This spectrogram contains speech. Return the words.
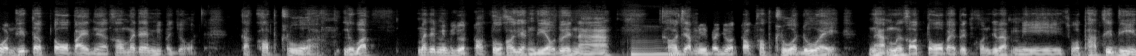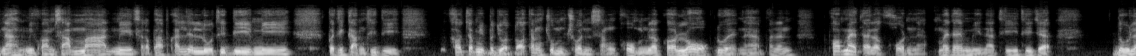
คนที่เติบโตไปเนี่ยเขาไม่ได้มีประโยชน์กับครอบครัว หรือว่าไม่ได้มีประโยชน์ต่อตัวเขาอย่างเดียวด้วยนะ เขาจะมีประโยชน์ต่อครอบครัวด้วยนะเมื่อเขาโตไปเป็นคนที่แบบมีสุขภาพที่ดีนะ มีความสามารถมีศักยภาพการเรียนรู้ที่ดี มีพฤติกรรมที่ดี เขาจะมีประโยชน์ต่อทั้งชุมชนสังคมแล้วก็โลกด้วยนะฮะเพราะฉะนั้นพ่อแม่แต่ละคนเนี่ยไม่ได้มีหน้าที่ที่จะ ดูแล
